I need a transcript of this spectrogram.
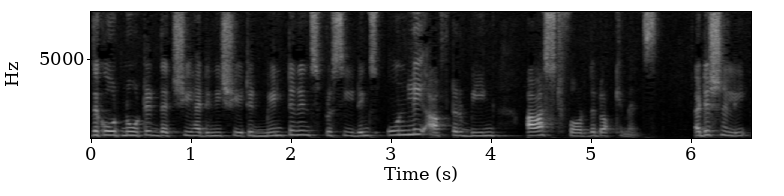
The court noted that she had initiated maintenance proceedings only after being asked for the documents. Additionally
